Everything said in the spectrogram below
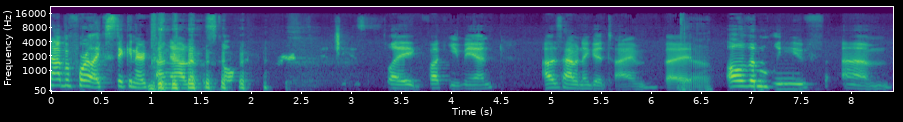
not before like sticking her tongue out at the skull. Like, fuck you, man. I was having a good time. But Yeah. all of them leave. Um,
